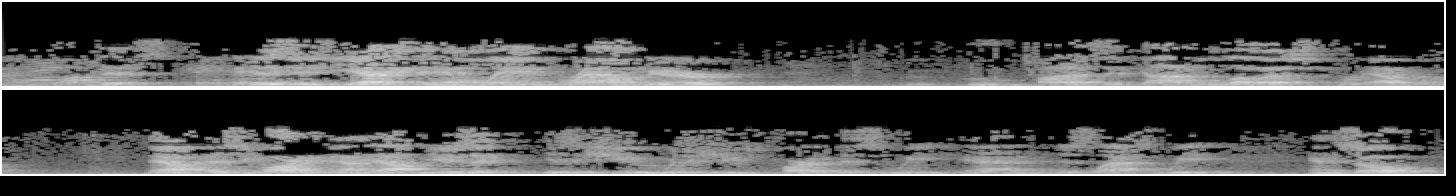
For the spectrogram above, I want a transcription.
I love this. This is Yeti, the Himalayan brown bear, who, who taught us that God will love us forever. Now, as you've already found out, music is a huge was a huge part of this week and this last week. And so,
